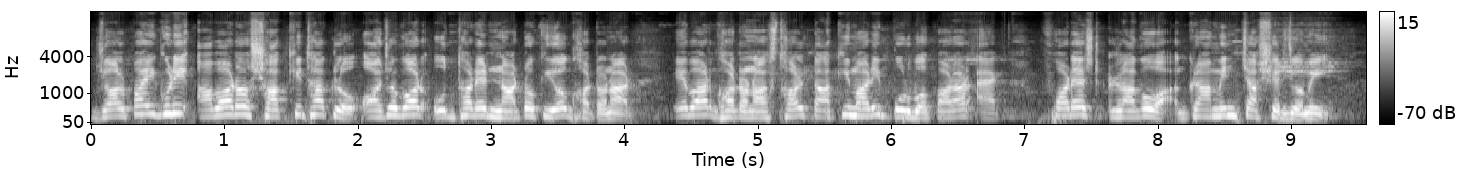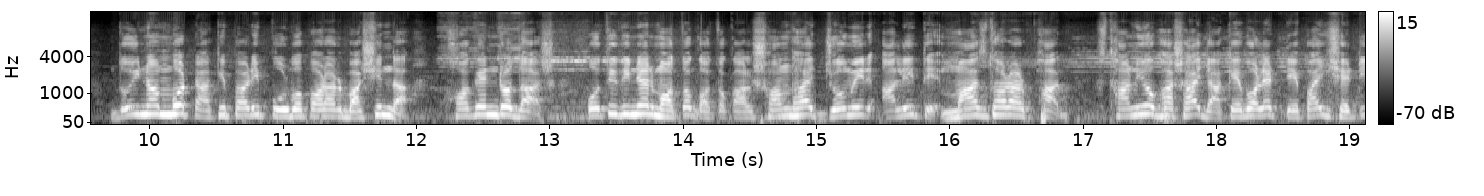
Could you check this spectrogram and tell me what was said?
জলপাইগুড়ি আবারও সাক্ষী থাকল অজগর উদ্ধারের নাটকীয় ঘটনার। এবার ঘটনাস্থল টাকিমারি পূর্বপাড়ার এক ফরেস্ট লাগোয়া গ্রামীণ চাষের জমি। দুই নম্বর টাকিপাড়ি পূর্বপাড়ার বাসিন্দা খগেন্দ্র দাস প্রতিদিনের মতো গতকাল সন্ধ্যায় জমির আলিতে মাছ ধরার ফাঁদ স্থানীয় ভাষায় যাকে বলে টেপাই সেটি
